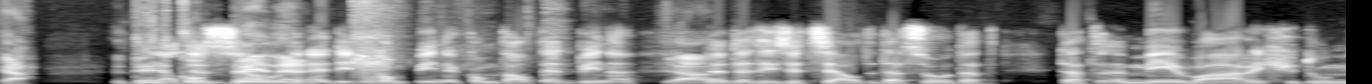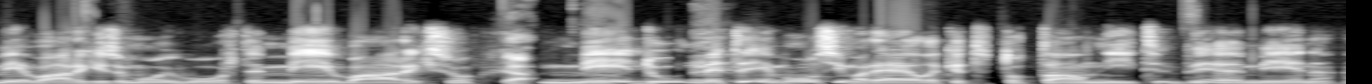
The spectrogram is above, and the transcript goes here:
Ja, dit ja, komt binnen. Hè? Dit komt binnen, komt altijd binnen. Ja. Uh, dat is hetzelfde. Dat, zo, dat, dat uh, meewarig gedoe. Meewarig is een mooi woord. Hè? Meewarig zo. Ja. Meedoen met de emotie, maar eigenlijk het totaal niet uh, menen.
